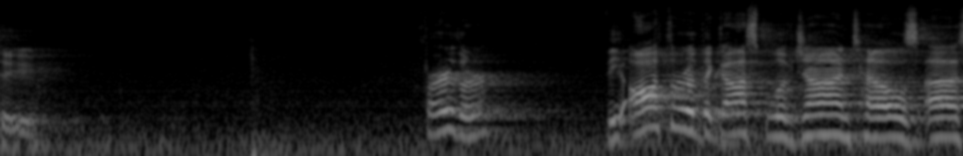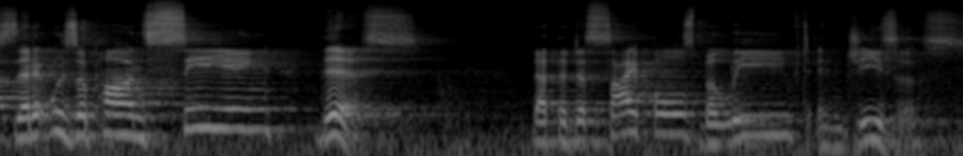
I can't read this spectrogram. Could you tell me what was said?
to. Further, the author of the Gospel of John tells us that it was upon seeing this that the disciples believed in Jesus.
